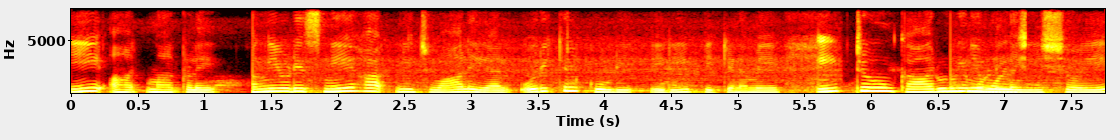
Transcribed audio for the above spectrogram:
ഈ ആത്മാക്കളെ അങ്ങയുടെ സ്നേഹാഗ്നി ജ്വാലയാൽ ഒരിക്കൽ കൂടി എരിയിപ്പിക്കണമേ. ഏറ്റവും കാരുണ്യമുള്ള ഈശോയെ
